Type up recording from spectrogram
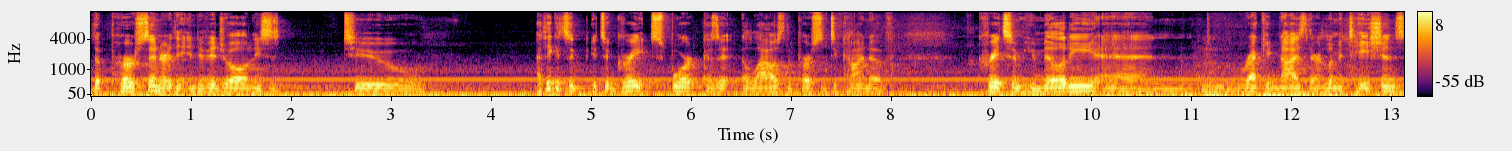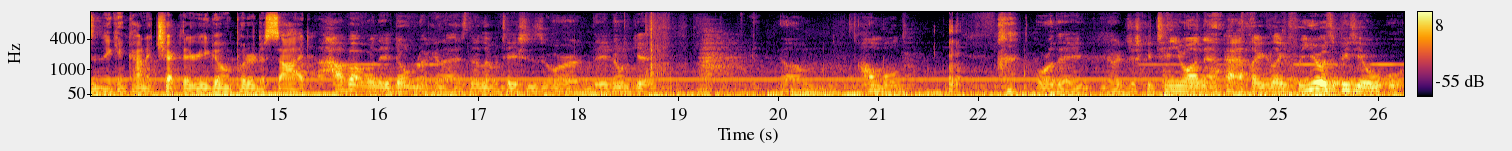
the person or the individual needs to. I think it's a it's a great sport because it allows the person to kind of create some humility and recognize their limitations, and they can kind of check their ego and put it aside. How about when they don't recognize their limitations or they don't get um, humbled, or they you know just continue on that path? Like like for you as a PT, wh-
